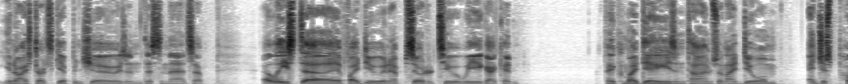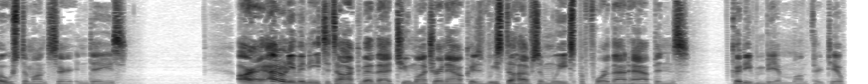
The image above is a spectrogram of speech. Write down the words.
you know, I start skipping shows and this and that. So at least uh, if I do an episode or two a week, I could pick my days and times when I do them and just post them on certain days. All right, I don't even need to talk about that too much right now because we still have some weeks before that happens. Could even be a month or two.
